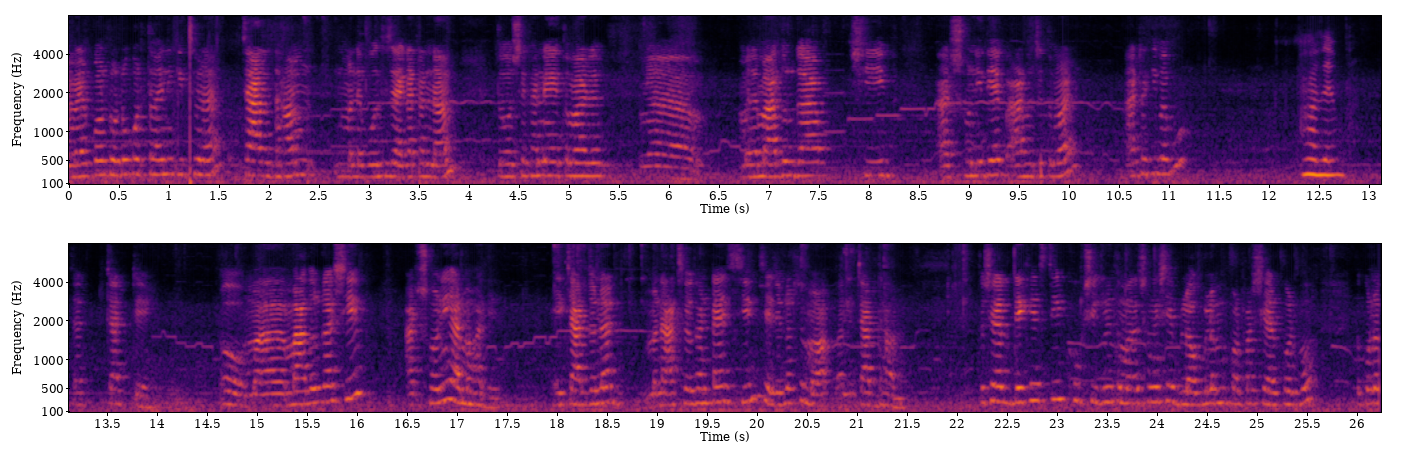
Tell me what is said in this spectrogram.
আমার কোনো টোটো করতে হয়নি কিছু না চার ধাম মানে বলছে জায়গাটার নাম। তো সেখানে তোমার মানে মা দুর্গা শিব আর শনিদেব আর হচ্ছে তোমার আরেকটা কি বাবু? মহাদেব। চারটে। ও মা মা দুর্গা শিব আর শনি আর মহাদেব। এই চারজনের মানে আছে ওখানটায় সিন সেই জন্য হচ্ছে মানে চার ধাম তো সেটা দেখে এসেছি, খুব শীঘ্রই তোমাদের সঙ্গে সেই ব্লগগুলো আমি পরপর শেয়ার করব। তো কোনো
